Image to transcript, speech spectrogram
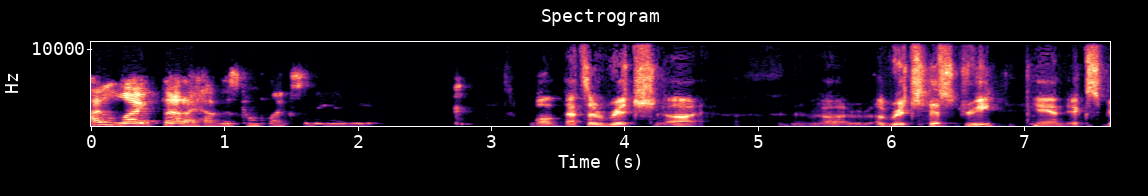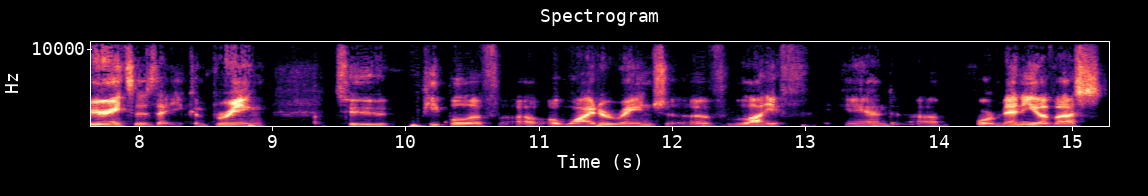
I like that I have this complexity in me. Well, that's a rich, uh, uh, a rich history and experiences that you can bring to people of uh, a wider range of life. And uh, for many of us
